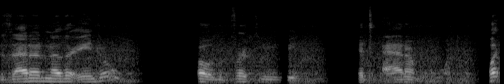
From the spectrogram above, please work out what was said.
Is that another angel? Oh, the first movie. It's Adam. What?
